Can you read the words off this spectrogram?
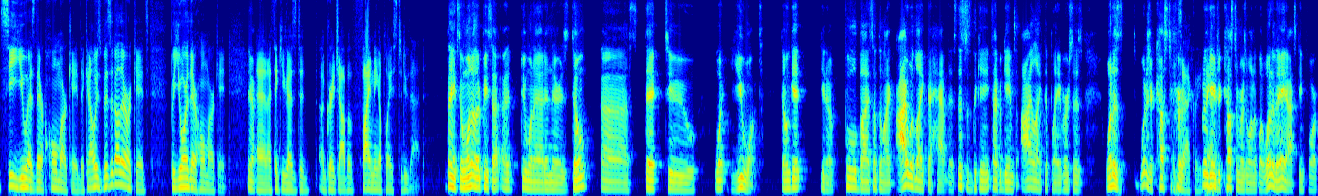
see you as their home arcade. They can always visit other arcades, but you're their home arcade. Yeah. And I think you guys did a great job of finding a place to do that. Thanks. And one other piece I, I do want to add in there is don't uh, stick to what you want. Don't get, you know, fooled by something like I would like to have this. This is the game type of games I like to play versus what is what is your customer exactly what are the games your customers want to play what are they asking for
